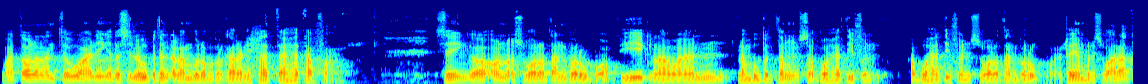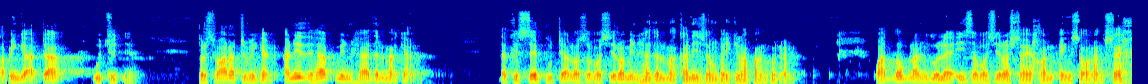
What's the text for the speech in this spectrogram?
Wa ta'ala lan dawa ali atas lembu peteng alam apa perkara ni hatta hatafa. Sehingga ana swara tanpa rupa bihi kelawan lembu peteng sapa hatifun. Apa hatifun suara tanpa rupa. Ada yang bersuara tapi enggak ada wujudnya. Bersuara demikian, anidhab min hadzal makan Tegese budalo sapa sira min hadzal makani sangka iki panggonan. Watlub lan goleki sapa sira syekhon ing seorang syekh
